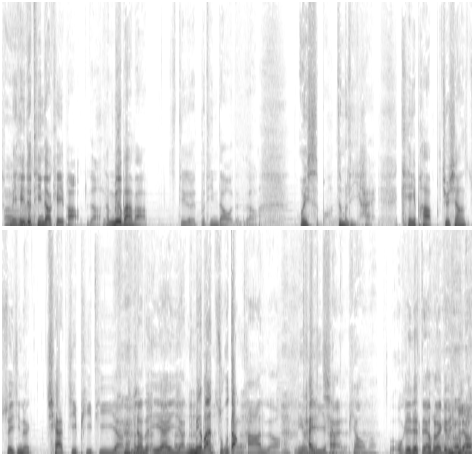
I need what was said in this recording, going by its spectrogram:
啊，每天就听到 K-pop，你知道？他没有办法这个不听到的，你知道？为什么这么厉害？K-pop 就像最近的 Chat GPT 一样，就像这 AI 一样，你没有办法阻挡它，你知道吗？太厉害了！票吗？我可以再等下回来跟你聊。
